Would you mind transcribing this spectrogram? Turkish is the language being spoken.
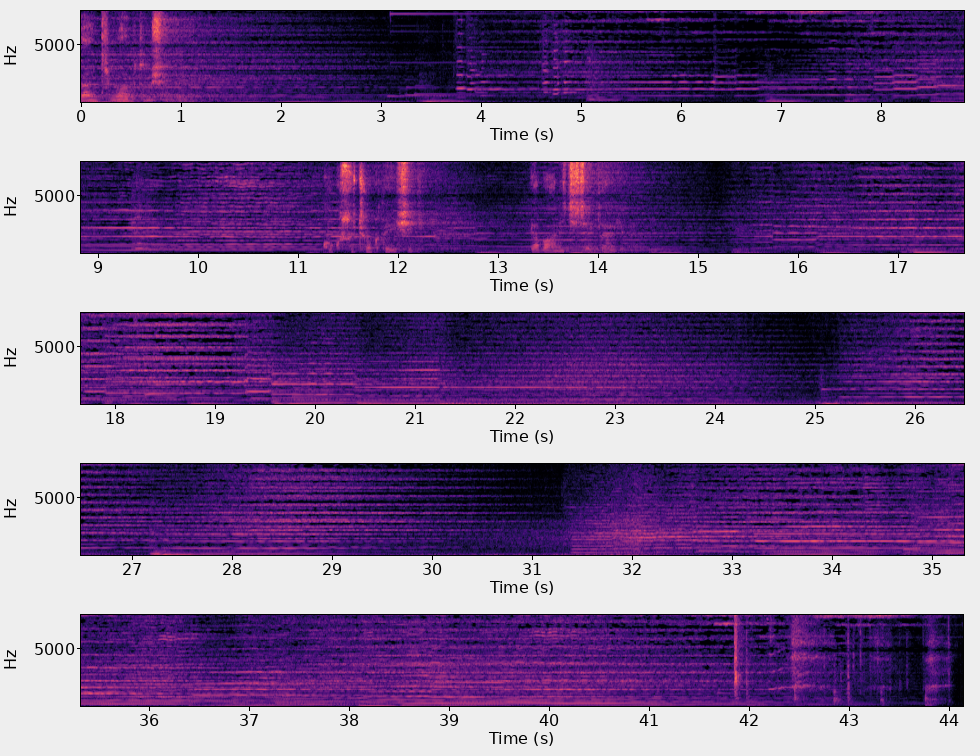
Ben kimi öptüm şimdi? Kokusu çok değişik. Yabani çiçekler gibi.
